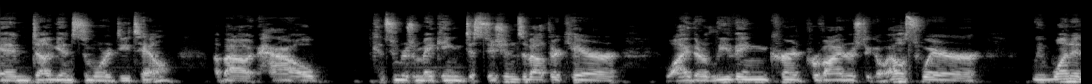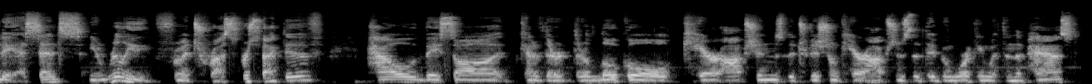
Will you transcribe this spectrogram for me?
and dug in some more detail about how consumers are making decisions about their care, why they're leaving current providers to go elsewhere. We wanted a, sense, you know, really from a trust perspective, how they saw kind of their, their local care options, the traditional care options that they've been working with in the past,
